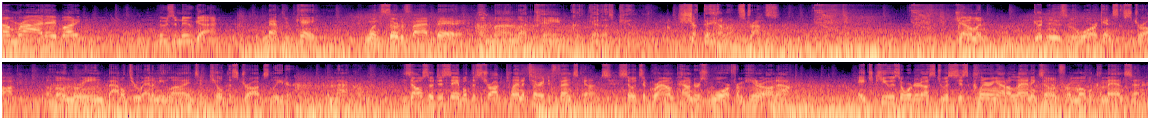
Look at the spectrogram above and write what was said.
Some ride, eh, buddy? Who's the new guy? Matthew Kane, one certified badass. A man like Kane could get us killed. Shut the hell up, Strauss. Gentlemen, good news in the war against the Strogg. A lone Marine battled through enemy lines and killed the Strogg's leader, the Makron. He's also disabled the Strogg planetary defense guns, so it's a ground pounder's war from here on out. HQ has ordered us to assist clearing out a landing zone for a mobile command center.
